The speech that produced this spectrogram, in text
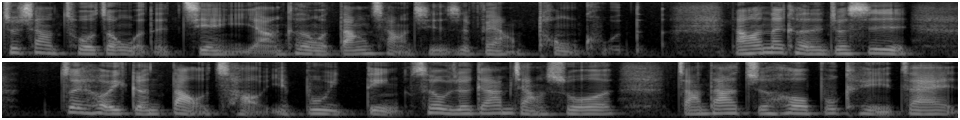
就像戳中我的剑一样，可能我当场其实是非常痛苦的。然后那可能就是最后一根稻草，也不一定。所以我就跟他们讲说，长大之后不可以再。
